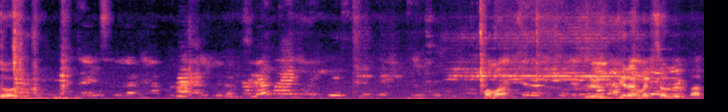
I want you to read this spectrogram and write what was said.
দেওয়া মামা গ্রামের চাউলের ভাত।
